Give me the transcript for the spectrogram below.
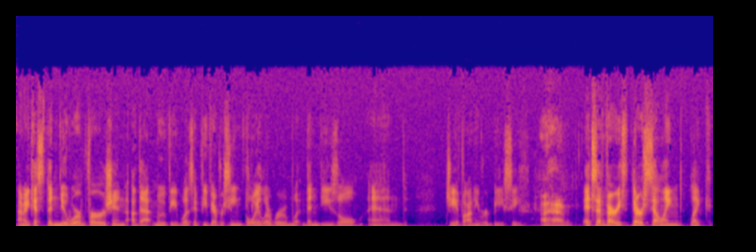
And I guess the newer version of that movie was if you've ever seen Boiler Room with Vin Diesel and Giovanni Ribisi. I haven't. It's a very they're selling like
